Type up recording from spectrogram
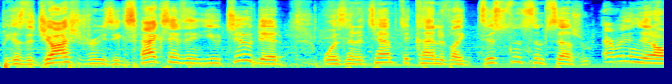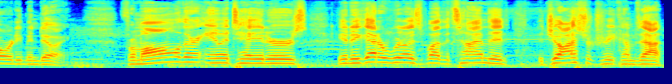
because the Joshua Tree is the exact same thing that U2 did, was an attempt to kind of like distance themselves from everything they'd already been doing, from all their imitators. You know, you got to realize by the time that the Joshua Tree comes out,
